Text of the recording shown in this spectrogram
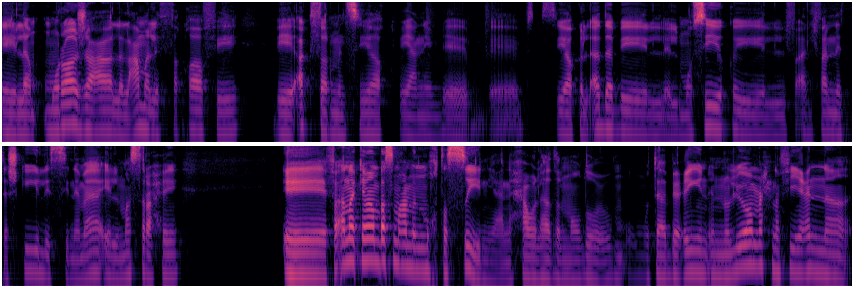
إيه، مراجعه للعمل الثقافي بأكثر من سياق يعني بالسياق الادبي الموسيقي الفن التشكيلي السينمائي المسرحي إيه، فأنا كمان بسمع من مختصين يعني حول هذا الموضوع ومتابعين إنه اليوم إحنا في عنا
